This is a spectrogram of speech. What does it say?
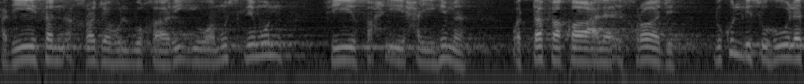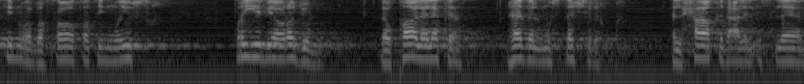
حديثا أخرجه البخاري ومسلم في صحيحيهما. واتفقا على إخراجه بكل سهولة وبساطة ويسر. طيب يا رجل لو قال لك هذا المستشرق الحاقد على الإسلام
